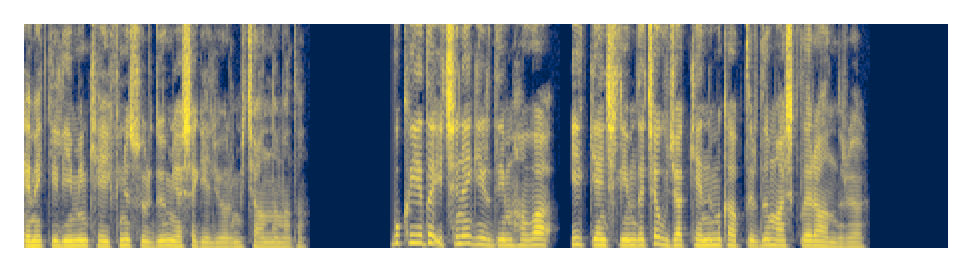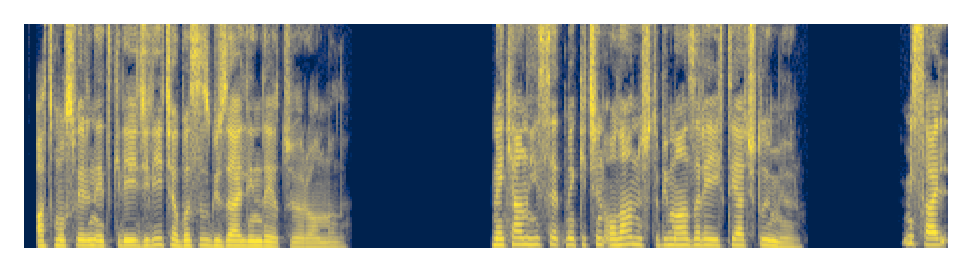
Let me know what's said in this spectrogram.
Emekliliğimin keyfini sürdüğüm yaşa geliyorum hiç anlamadan. Bu kıyıda içine girdiğim hava ilk gençliğimde çabucak kendimi kaptırdığım aşkları andırıyor. Atmosferin etkileyiciliği çabasız güzelliğinde yatıyor olmalı. Mekanı hissetmek için olağanüstü bir manzaraya ihtiyaç duymuyorum. Misal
